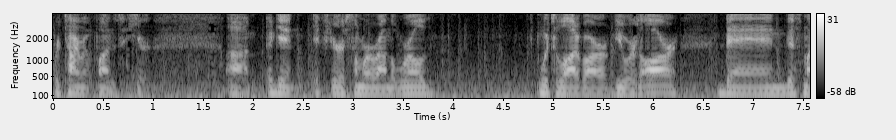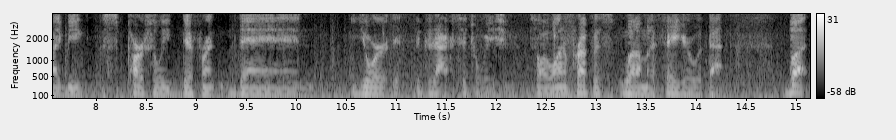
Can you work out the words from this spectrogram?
retirement funds here. Um, again, if you're somewhere around the world, which a lot of our viewers are, then this might be partially different than your exact situation. So I want to preface what I'm going to say here with that. But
